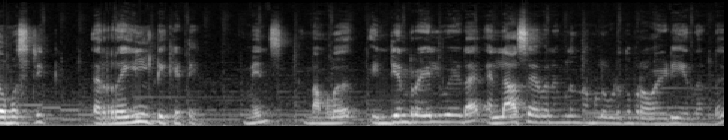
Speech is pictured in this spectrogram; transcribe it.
domestic rail ticketing means നമ്മൾ ഇന്ത്യൻ റെയിൽവേയുടെ എല്ലാ സേവനങ്ങളും നമ്മൾ ഇവിടുന്ന് പ്രൊവൈഡ് ചെയ്യുന്നുണ്ട്.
